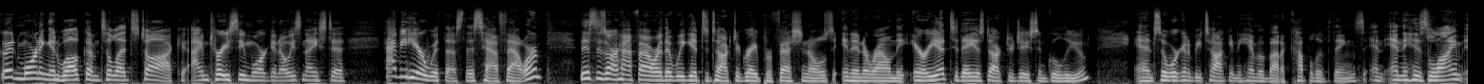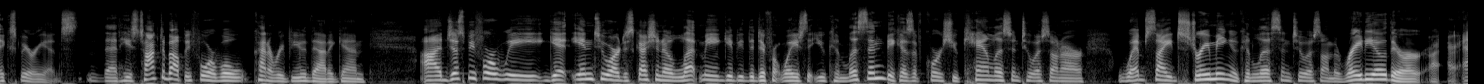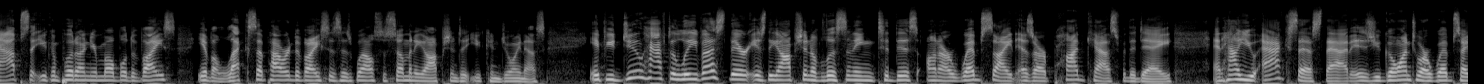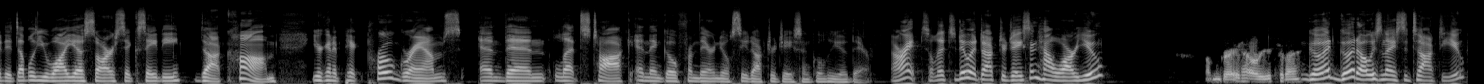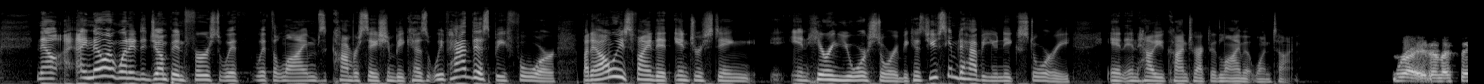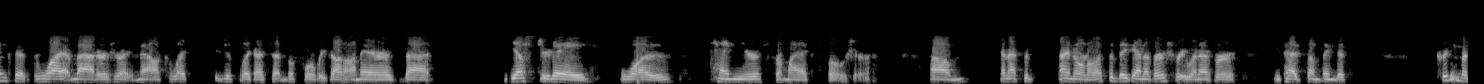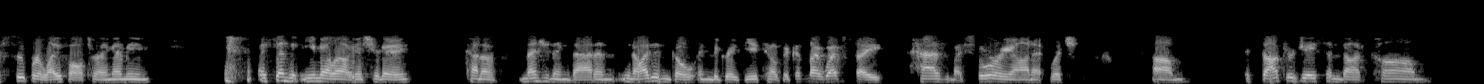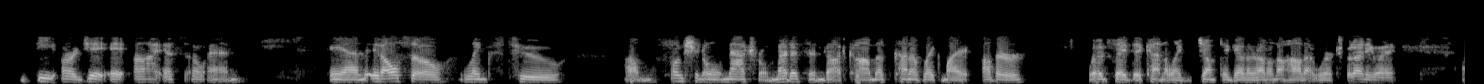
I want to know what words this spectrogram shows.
Good morning and welcome to Let's Talk. I'm Tracy Morgan. Always nice to have you here with us this half hour. This is our half hour that we get to talk to great professionals in and around the area. Today is Dr. Jaison Golojuh. And so we're going to be talking to him about a couple of things and, and his Lyme experience that he's talked about before. We'll kind of review that again. Uh, just before we get into our discussion, let me give you the different ways that you can listen, because of course you can listen to us on our website streaming. You can listen to us on the radio. There are uh, apps that you can put on your mobile device. You have Alexa powered devices as well. So, so many options that you can join us. If you do have to leave us, there is the option of listening to this on our website as our podcast for the day. And how you access that is you go onto our website at WISR680.com. You're going to pick programs and then let's talk and then go from there and you'll see Dr. Jaison Golojuh there. All right, so let's do it, Dr. Jaison. How are you? I'm great. How are you today? Good, good. Always nice to talk to you. Now, I know I wanted to jump in first with with the Lyme's conversation because we've had this before, but I always find it interesting in hearing your story because you seem to have a unique story in in how you contracted Lyme at one time. Right, and I think that why it matters right now, like just like I said before we got on air, is that yesterday was 10 years from my exposure. Um, and that's a, I don't know, that's a big anniversary whenever you've had something that's pretty much super life altering. I mean, I sent an email out yesterday kind of mentioning that. And, you know, I didn't go into great detail because my website has my story on it, which um, it's drjaison.com, D R J A I S O N. And it also links to um, functionalnaturalmedicine.com. That's kind of like my other website that kind of like jump together. I don't know how that works, but anyway,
